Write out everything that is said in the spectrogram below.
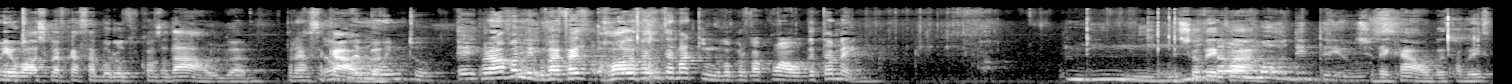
Eu acho que vai ficar saboroso por causa da alga. Por essa Não calga. foi muito. Prova, amigo. Vai, faz, rola, faz um temaquinho. Vou provar com alga também. Deixa eu ver Pelo com a... amor de Deus. Deixa eu ver com a alga, talvez.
